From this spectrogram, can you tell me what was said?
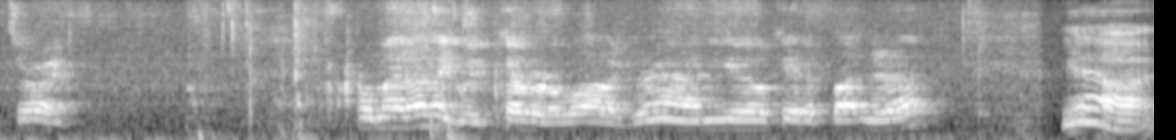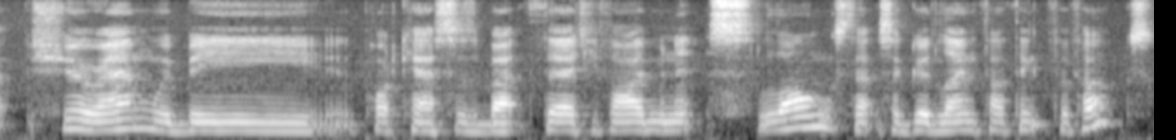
it's all right. Well, man, I think we've covered a lot of ground. You okay to button it up? Yeah, I sure am. We'd be the podcast is about thirty-five minutes long, so that's a good length, I think, for folks.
